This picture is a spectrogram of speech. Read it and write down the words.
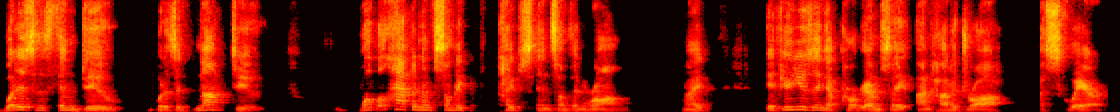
What does this thing do? What does it not do? What will happen if somebody types in something wrong, right? If you're using a program, say, on how to draw a square,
